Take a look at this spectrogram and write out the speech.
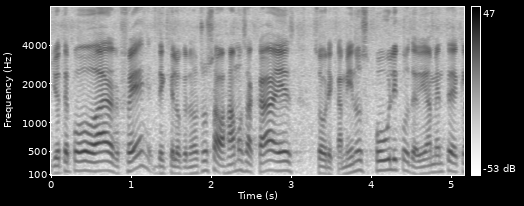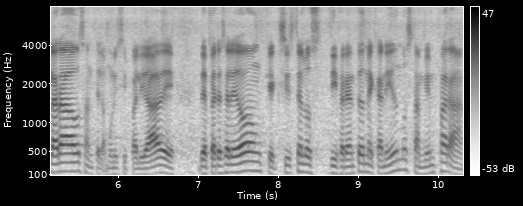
yo te puedo dar fe de que lo que nosotros trabajamos acá es sobre caminos públicos debidamente declarados ante la Municipalidad de, de Pérez Celedón, que existen los diferentes mecanismos también para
